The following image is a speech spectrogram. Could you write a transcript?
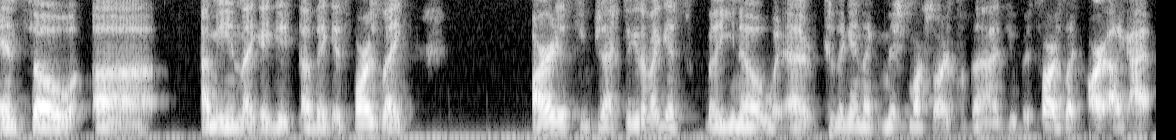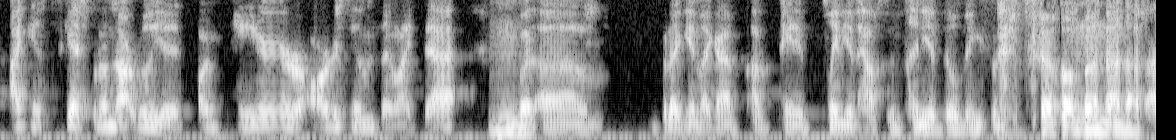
And so uh, I mean, like I get think as far as like art is subjective, I guess. But you know, because again, like mixed martial arts is something I do. But as far as like art, like I, I can sketch, but I'm not really a, a painter or artist or anything like that. Mhm. But um, but again, like I've, I've painted plenty of houses and plenty of buildings. so Mhm.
